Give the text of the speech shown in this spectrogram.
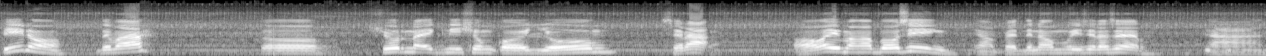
Pino, di ba? So, sure na ignition coil yung sira. Okay, mga bossing. Yan, pwede na umuwi sila, sir. Yan.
